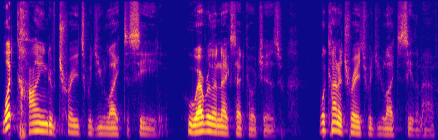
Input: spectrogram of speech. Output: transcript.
what kind of traits would you like to see, whoever the next head coach is? What kind of traits would you like to see them have?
